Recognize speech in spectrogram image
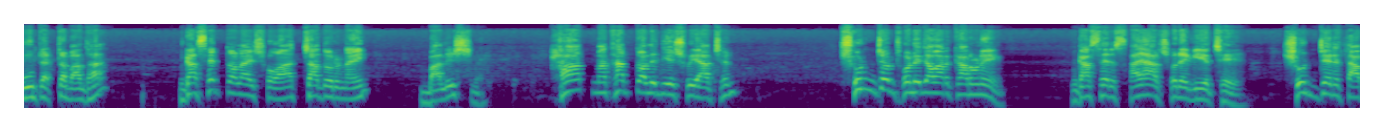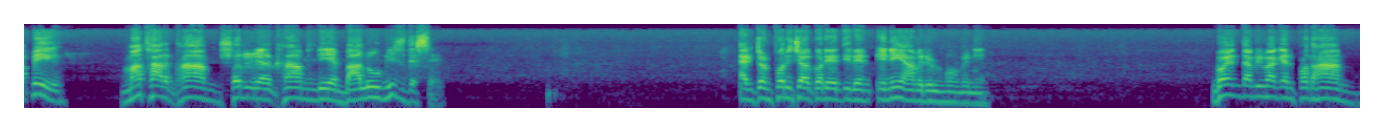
উট একটা বাঁধা। গাছের তলায় শোয়া, চাদর নাই, বালিশ নাই। হাত মাথার তলে দিয়ে শুয়ে আছেন। সূর্য ঢলে যাওয়ার কারণে গাছের ছায়া সরে গিয়েছে। সূর্যের তাপে মাথার ঘাম, শরীরের ঘাম দিয়ে বালু ভিজতেছে। একজন পরিচয় করিয়ে দিলেন, ইনি আমিরুল মোমিনিন। গোয়েন্দা বিভাগের প্রধান,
